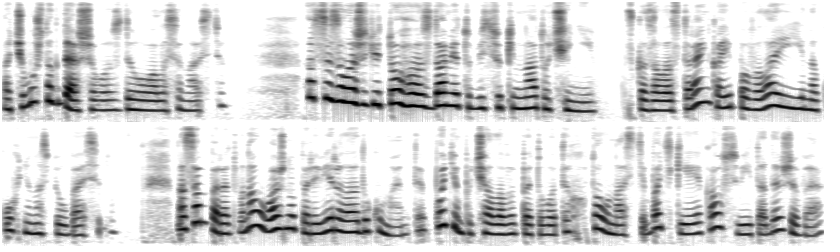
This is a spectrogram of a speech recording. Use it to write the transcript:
А чому ж так дешево? здивувалася Настя. А це залежить від того, здам я тобі цю кімнату чи ні, сказала старенька і повела її на кухню на співбесіду. Насамперед вона уважно перевірила документи, потім почала випитувати, хто у Насті батьки, яка освіта, де живе.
